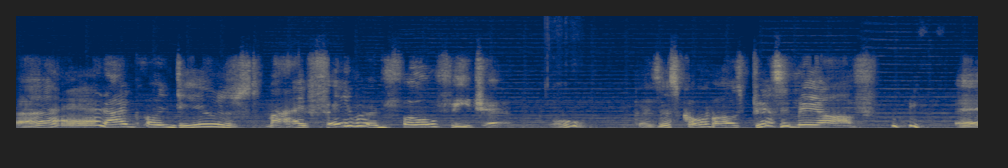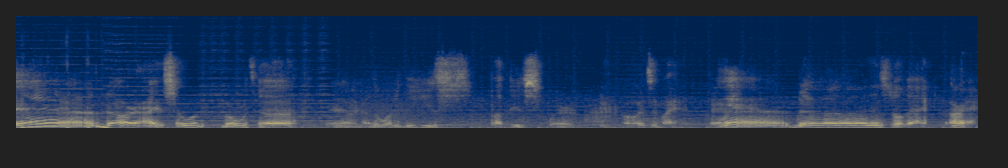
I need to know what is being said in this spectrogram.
And I'm going to use my favorite foe feature. Oh, because this kobold is pissing me off. and all right, so we'll go with uh, yeah, another one of these puppies. Where? Oh, it's in my hand. And uh, this will die. All right.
